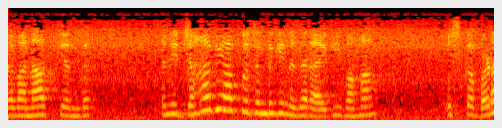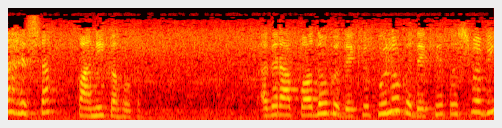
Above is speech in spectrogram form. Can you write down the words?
حیوانات کے اندر یعنی جہاں بھی آپ کو زندگی نظر آئے گی، وہاں اس کا بڑا حصہ پانی کا ہوگا۔ اگر آپ پودوں کو دیکھیں، پھولوں کو دیکھیں، تو اس میں بھی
